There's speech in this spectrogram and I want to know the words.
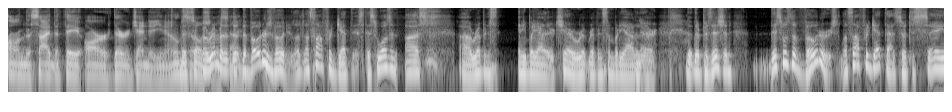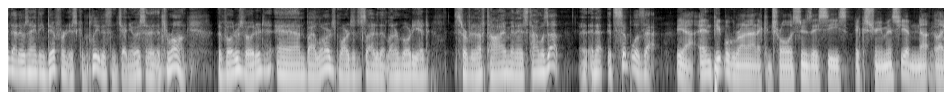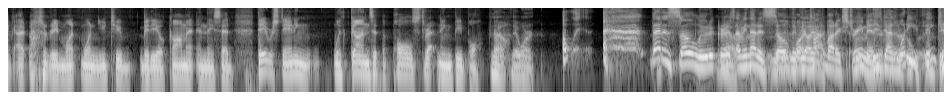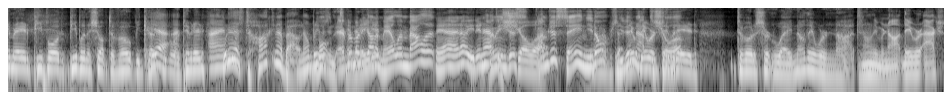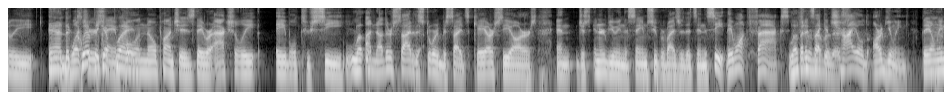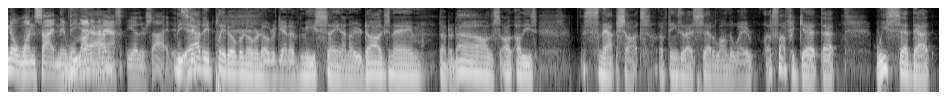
on the side that they are their agenda, you know. The So- But remember, the, the voters voted. Let, us not forget this. This wasn't us uh, ripping anybody out of their chair, rip, ripping somebody out of their, their their position. This was the voters. Let's not forget that. So to say that it was anything different is complete disingenuous and it's wrong. The voters voted, and by large margin decided that Leonard Moty had served enough time and his time was up. And, and that, it's simple as that. Yeah, and people run out of control as soon as they see extremists. You have not like I was reading one one YouTube video comment, and they said they were standing with guns at the polls threatening people. No, they weren't. Oh, that is so ludicrous. I mean, that is so The- the- far. you Talk yeah. about extremism. These guys, what were do you think? Intimidated people. People didn't show up to vote because Yeah, people were intimidated. I what are you know. guys talking about? Nobody was well, everybody got a mail-in ballot. Yeah, I know. You didn't have I mean, to just show up. I'm just saying you don't. 100%. You didn't they, have they were to show up. intimidated to vote a certain way. No, they were not. No, they were not. They were actually. And the what clip you're they kept saying, playing- pulling no punches. They were actually able to see Let- let- another side of the story besides KRCRs and just interviewing the same supervisor that's in the seat. They want facts, Let's but it's like a this. child arguing. They only know one side and they will The not even ask the other side. It's The stupid. ad they played over and over and over again of me saying, "I know your dog's name." Da da da. All, this, all, all these snapshots of things that I said along the way. Let's not forget that we said that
